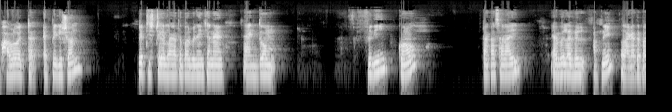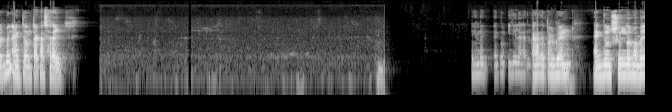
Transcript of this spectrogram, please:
ভালো একটা অ্যাপ্লিকেশন স্টিকার লাগাতে পারবেন এখানে। একদম ফ্রি কোনো টাকা ছাড়াই অ্যাভেলেবেল আপনি লাগাতে পারবেন। একদম টাকা ছাড়াই। একদম ইজি লাগাতে পারবেন। একদম সুন্দরভাবে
